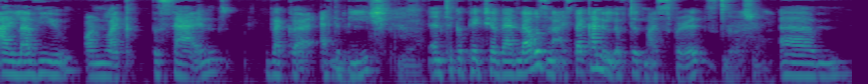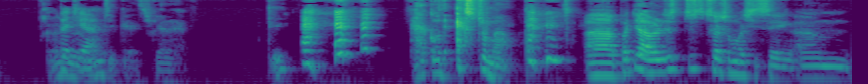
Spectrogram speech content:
"I love you" on like the sand, like uh, at the beach, Yeah. and took a picture of that, and that was nice. That kind of lifted my spirits. Gotcha. Um, Gotta But yeah. romantic, guys. You gotta, eh? gotta go the extra mile. uh, but yeah, I'll just just touch on what she's saying. Um,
